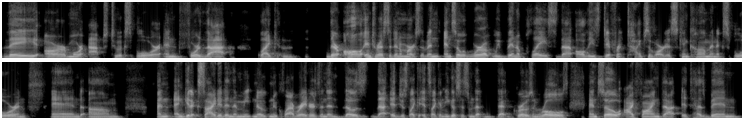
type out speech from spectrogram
they are more apt to explore. And for that, like they're all interested in immersive. And and so we're we've been a place that all these different types of artists can come and explore and and um and and get excited and then meet no, new collaborators. And then those that it just like it's like an ecosystem that that grows and rolls. And so i find that it has been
